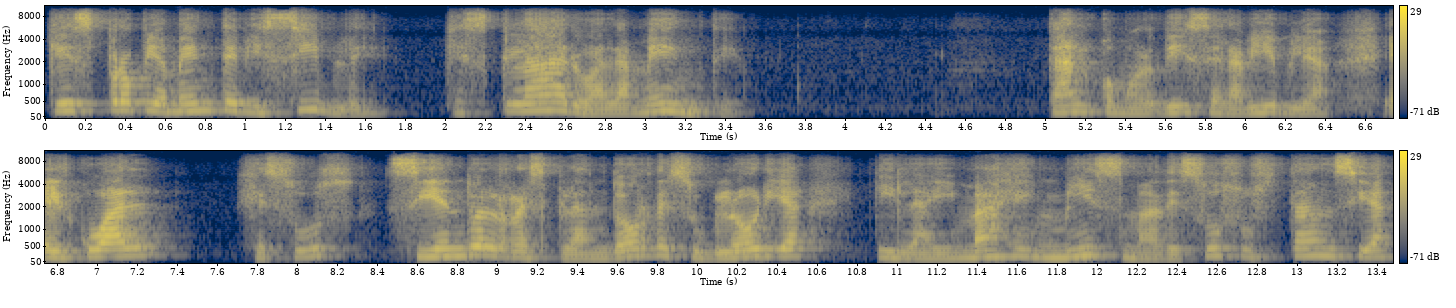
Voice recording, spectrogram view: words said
que es propiamente visible, que es claro a la mente, tal como dice la Biblia, el cual Jesús, siendo el resplandor de su gloria y la imagen misma de su sustancia,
